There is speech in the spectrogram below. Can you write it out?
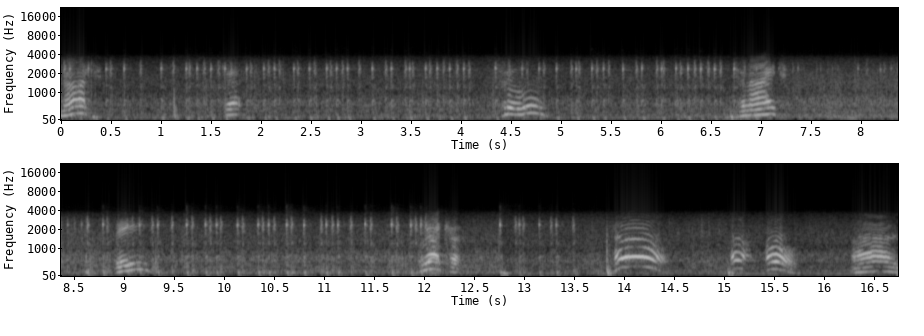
not get through tonight. The wrecker. Hello. Oh, oh. Uh,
